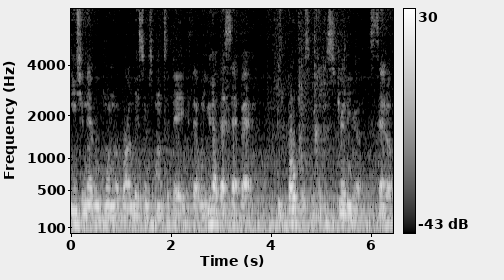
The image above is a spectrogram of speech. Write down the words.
each and every one of our listeners on today is that when you have that setback, be focused because it's really your setup.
